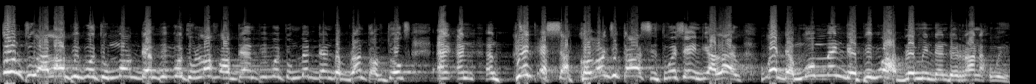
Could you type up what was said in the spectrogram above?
Don't you allow people to mock them, people to laugh at them, people to make them the brunt of jokes and, and, and create a psychological situation in their life where the moment the people are blaming them, they run away.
